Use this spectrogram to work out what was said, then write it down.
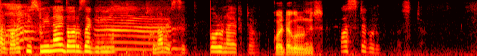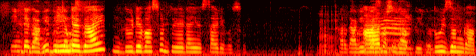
আর ঘরে কিছুই নাই দরজা গিরিল খোলা রয়েছে গরু নাই একটা। কয়টা গরু নিস পাঁচটা গরু। তিনটে গাভী দুইটা তিনটে গাই দুইটা বাছুর দুইটাই চারটে বাছুর। আর গাভী পাঁচ মাসের গাভ দুইজন। গাব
